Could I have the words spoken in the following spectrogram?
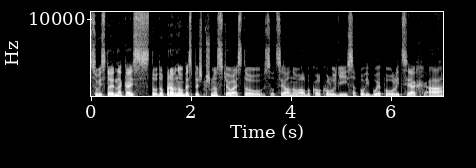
súvisí to jednak aj s tou dopravnou bezpečnosťou, aj s tou sociálnou, alebo koľko ľudí sa pohybuje po uliciach a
